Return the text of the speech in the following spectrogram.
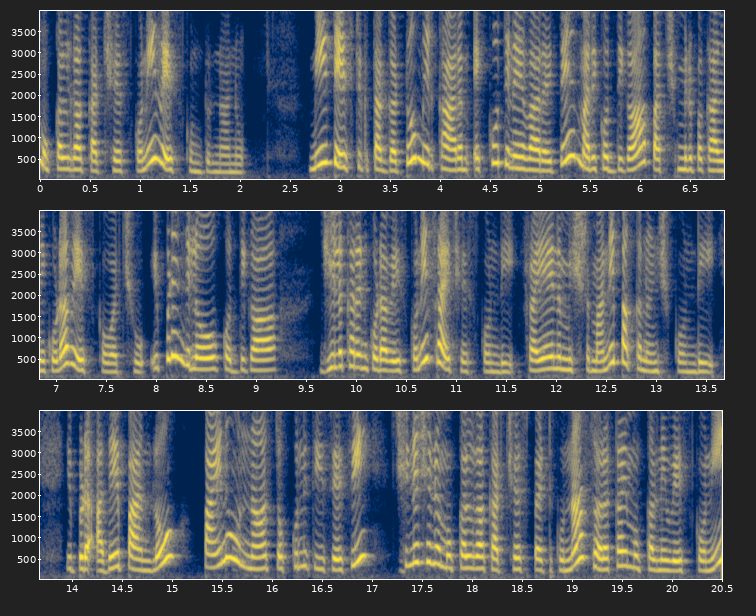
ముక్కలుగా కట్ చేసుకొని వేసుకుంటున్నాను. మీ టేస్ట్కి తగ్గట్టు మీరు కారం ఎక్కువ తినేవారైతే మరికొద్దిగా పచ్చిమిరపకాయలని కూడా వేసుకోవచ్చు. ఇప్పుడు ఇందులో కొద్దిగా జీలకర్రని కూడా వేసుకొని ఫ్రై చేసుకోండి. ఫ్రై అయిన మిశ్రమాన్ని పక్కన ఉంచుకోండి ఇప్పుడు అదే పాన్లో పైన ఉన్న తొక్కుని తీసేసి చిన్న చిన్న ముక్కలుగా కట్ చేసి పెట్టుకున్న సొరకాయ ముక్కల్ని వేసుకొని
